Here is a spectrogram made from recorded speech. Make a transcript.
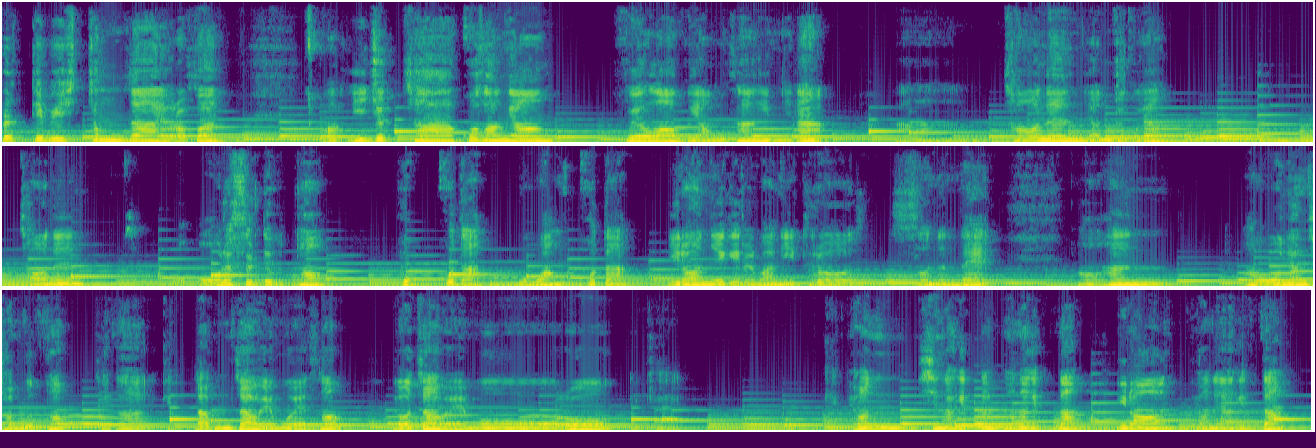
풀TV 시청자 여러분 어, 2주차 코성형 브이로그 영상입니다. 아, 저는 연두고요. 저는 어렸을 때부터 복코다, 뭐 왕코다 이런 얘기를 많이 들었었는데 어, 한, 한 5년 전부터 제가 이렇게 남자 외모에서 여자 외모로 이렇게 변신하겠다, 변하겠다, 이런 변해야겠다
